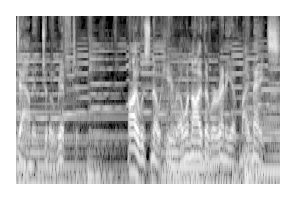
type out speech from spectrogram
down into the rift. I was no hero, and neither were any of my mates.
